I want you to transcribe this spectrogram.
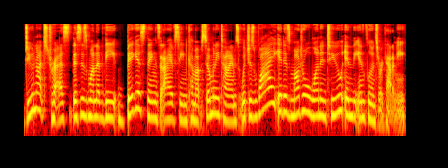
do not stress. This is one of the biggest things that I have seen come up so many times, which is why it is module one and two in the Influencer Academy.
